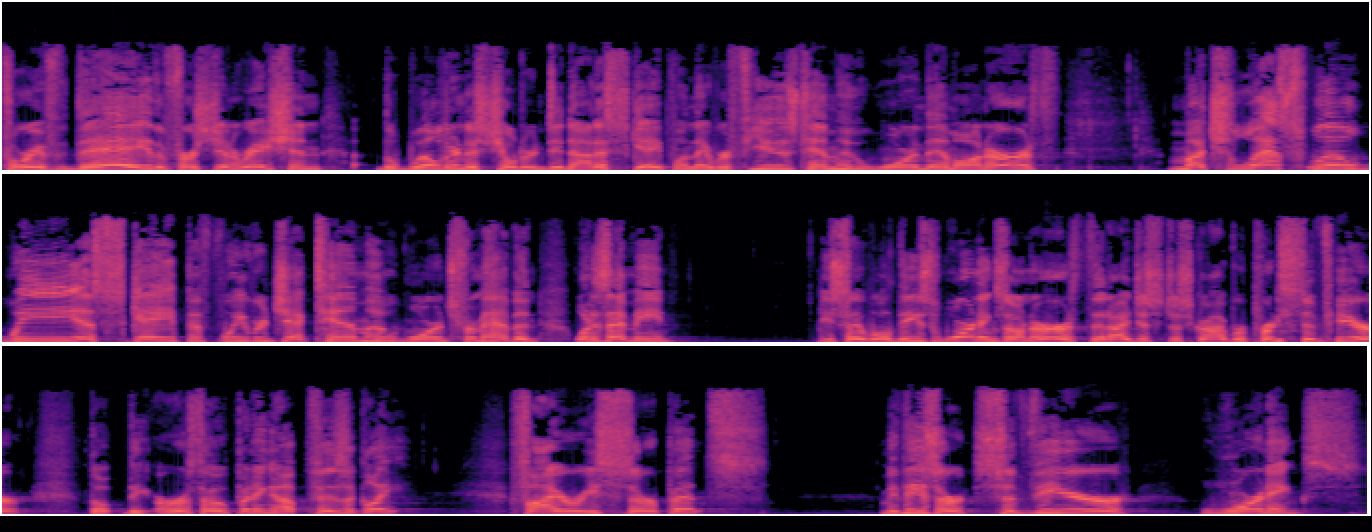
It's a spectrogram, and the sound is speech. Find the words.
for if they, the first generation the wilderness children did not escape when they refused him who warned them on earth. Much less will we escape if we reject him who warns from heaven. What does that mean? You say, well, these warnings on earth that I just described were pretty severe. The, the earth opening up physically, fiery serpents. I mean, these are severe warnings.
